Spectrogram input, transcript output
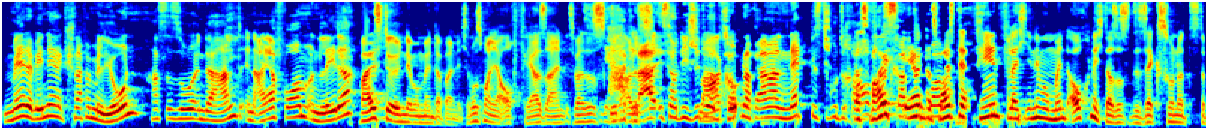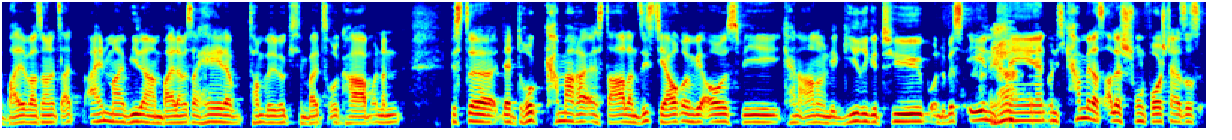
mehr oder weniger knappe Millionen hast du so in der Hand, in Eierform und Leder. Weißt du in dem Moment aber nicht. Da muss man ja auch fair sein. Ich weiß, es ja, klar, ist auch die Situation auf einmal nett, bist du gut drauf. Das weiß er, das weiß der Fan vielleicht in dem Moment auch nicht, dass es der 600. Ball war, sondern jetzt einmal wieder am Ball. Dann ist er, hey, der Tom will wirklich den Ball zurückhaben und dann bist du, der Druckkamera ist da, dann siehst du ja auch irgendwie aus wie, keine Ahnung, der gierige Typ und du bist eh ein ja. Fan und ich kann mir das alles schon vorstellen. Also es,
